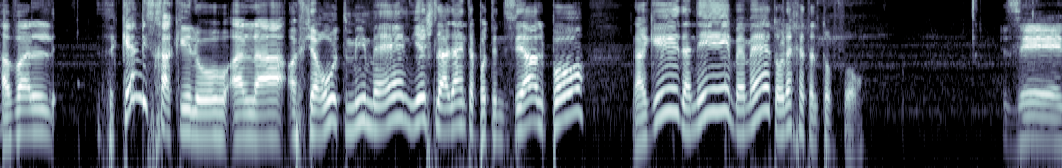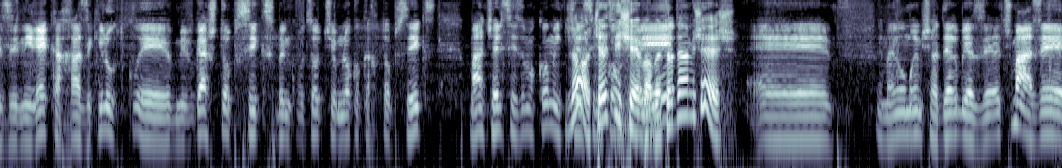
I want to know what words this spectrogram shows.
אבל זה כן משחק כאילו על האפשרות מי מהן יש לה עדיין את הפוטנציאל פה להגיד אני באמת הולכת על top 4. זה, זה נראה ככה, זה כאילו אה, מפגש top 6 בין קבוצות שהן לא כל כך top 6. מה, צ'לסי איזה מקום? לא, צ'לסי 7 שביעי. וטוטנאם 6. אה, אם היו אומרים שהדרבי הזה, תשמע, זה...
